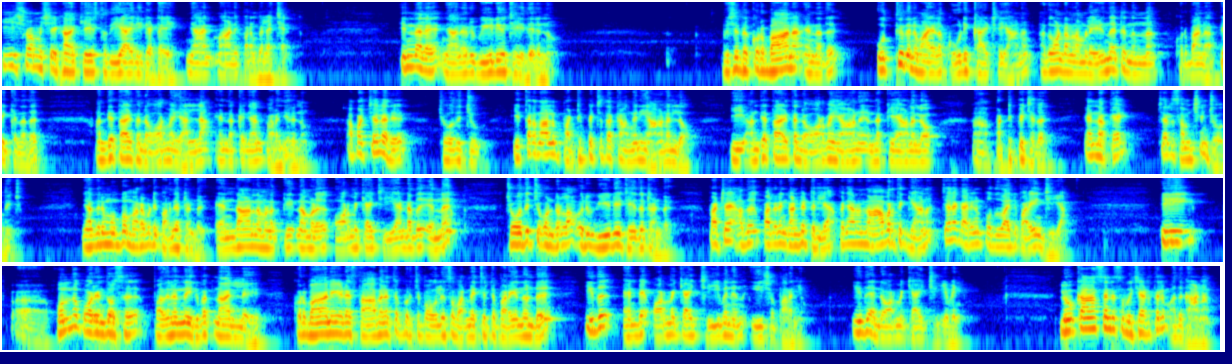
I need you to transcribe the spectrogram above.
ഈശോമിഷിഹായ്ക്ക് സ്തുതിയായിരിക്കട്ടെ ഞാൻ മാണിപ്പറമ്പിലച്ചൻ ഇന്നലെ ഞാനൊരു വീഡിയോ ചെയ്തിരുന്നു. വിശുദ്ധ കുർബാന എന്നത് ഉത്തിദിനമായുള്ള കൂടിക്കാഴ്ചയാണ്. അതുകൊണ്ടാണ് നമ്മൾ എഴുന്നേറ്റ് നിന്ന് കുർബാന അർപ്പിക്കുന്നത്. അന്ത്യത്താഴത്തിന്റെ ഓർമ്മയല്ല എന്നൊക്കെ ഞാൻ പറഞ്ഞിരുന്നു. അപ്പോൾ ചിലർ ചോദിച്ചു ഇത്ര നാളും പഠിപ്പിച്ചതൊക്കെ അങ്ങനെയാണല്ലോ? ഈ അന്ത്യത്താഴത്തിന്റെ ഓർമ്മയാണ് എന്നൊക്കെയാണല്ലോ പഠിപ്പിച്ചത്? എന്നൊക്കെ ചില സംശയം ചോദിച്ചു. ഞാൻ അതിനു മുമ്പ് മറുപടി പറഞ്ഞിട്ടുണ്ട്. എന്താണ് നമ്മൾക്ക് നമ്മൾ ഓർമ്മയ്ക്കായി ചെയ്യേണ്ടത് എന്ന് ചോദിച്ചുകൊണ്ടുള്ള ഒരു വീഡിയോ ചെയ്തിട്ടുണ്ട്. പക്ഷേ അത് പലരും കണ്ടിട്ടില്ല. അപ്പോൾ ഞാനൊന്ന് ആവർത്തിക്കുകയാണ്. ചില കാര്യങ്ങൾ പൊതുവായിട്ട് പറയുകയും ചെയ്യാം. ഈ ഒന്ന് കോറിന്തോസ് പതിനൊന്ന് ഇരുപത്തിനാലിൽ കുർബാനയുടെ സ്ഥാപനത്തെക്കുറിച്ച് പൗലൂസ് വർണിച്ചിട്ട് പറയുന്നുണ്ട് ഇത് എന്റെ ഓർമ്മയ്ക്കായി ചെയ്യുവനെന്ന് ഈശോ പറഞ്ഞു. ഇത് എന്റെ ഓർമ്മയ്ക്കായി ചെയ്യുവൻ. ലൂക്കാസിന്റെ സുവിശേഷത്തിലും അത് കാണാം.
